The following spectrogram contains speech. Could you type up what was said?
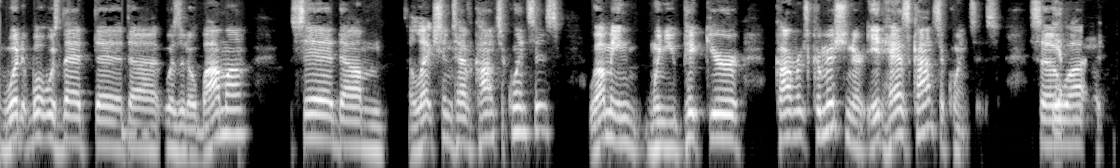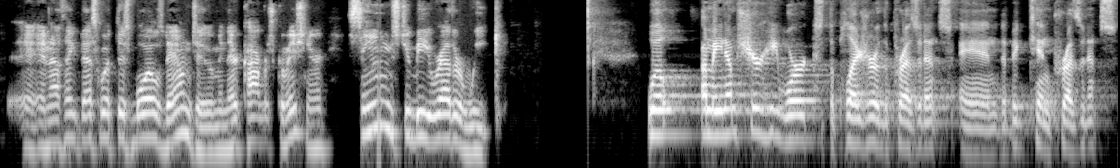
what what was that? That uh, was it? Obama said um, elections have consequences well, I mean, when you pick your conference commissioner, it has consequences. So, yep. uh, and I think that's what this boils down to. I mean, their conference commissioner seems to be rather weak. Well, I mean, I'm sure he works at the pleasure of the presidents, and the Big Ten presidents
